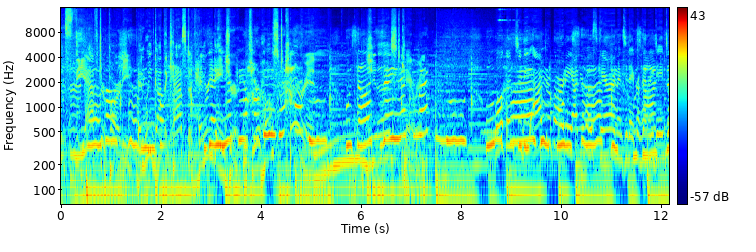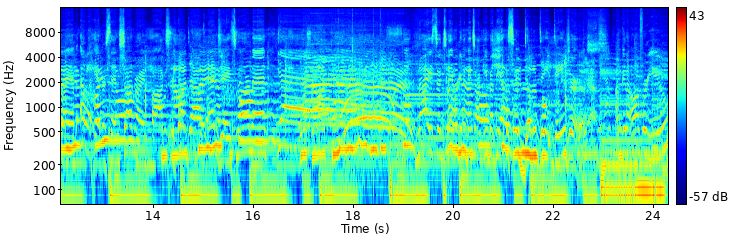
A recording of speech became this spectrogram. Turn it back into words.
It's the after party, and we've got the cast of Henry Danger with your host, Karen. Just Karen. Welcome to the after party. I'm your host Karen, and today from Henry Danger, I have Ella Anderson, Sean Ryan Fox, Leon Dowd, and Jace Norman. Yay! Nice. So today we're going to be talking about the episode Double Date Danger. I'm going to offer you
